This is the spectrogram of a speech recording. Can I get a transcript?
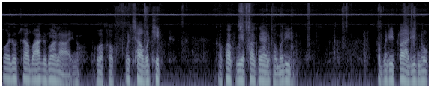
ห้อยรถชาวบ้านหรือมาหลายเนาะเพราะว่าเขาวัดเสาร์วัดอาทิตย์เขาพักเวียกพักงานเขามาดินเขามาดินป้าดินนก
